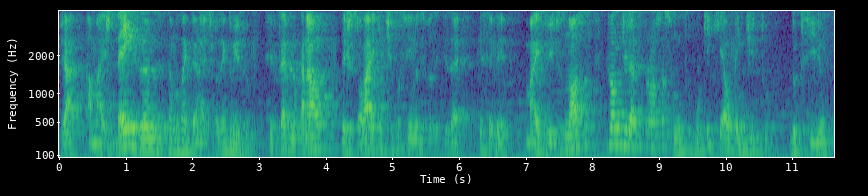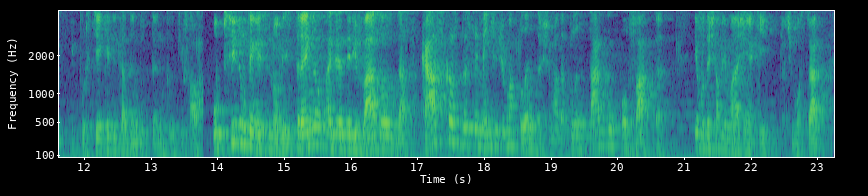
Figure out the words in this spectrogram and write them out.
Já há mais de 10 anos estamos na internet fazendo isso. Se inscreve no canal, deixa o seu like, ativa o sino se você quiser receber mais vídeos nossos. E vamos direto para o nosso assunto. O que, que é o bendito do Psyllium e por que, que ele está dando tanto o que falar. O Psyllium tem esse nome estranho, mas é derivado das cascas da semente de uma planta chamada Plantago ovata. Eu vou deixar uma imagem aqui para te mostrar.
